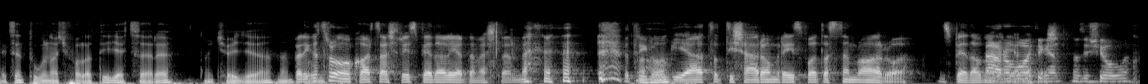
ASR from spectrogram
egyszerűen túl nagy falat így egyszerre. Úgyhogy nem Pedig a tudom. trónok harcás rész például érdemes lenne. a trilógiát, ott is három rész volt, azt nem arról. Ez például Három volt, érdekes. igen, az is jó volt.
